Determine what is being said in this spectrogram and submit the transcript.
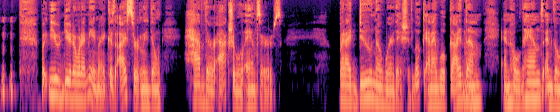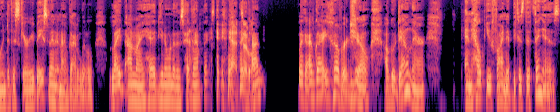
but you, you know what I mean, right? Because I certainly don't have their actual answers but I do know where they should look and I will guide mm-hmm. them and hold hands and go into the scary basement. And I've got a little light on my head, you know, one of those headlamp things. yeah, like totally. I'm, like I've got you covered, you know, I'll go down there and help you find it because the thing is,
